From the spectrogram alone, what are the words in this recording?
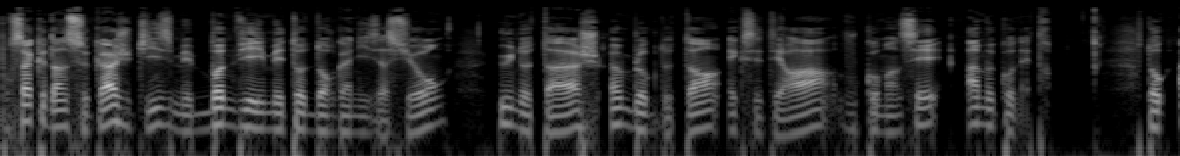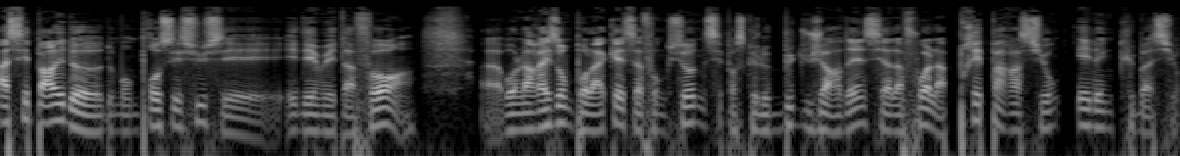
Pour ça que dans ce cas, j'utilise mes bonnes vieilles méthodes d'organisation. une tâche, un bloc de temps, etc. Vous commencez à me connaître. Donc assez parlé de, mon processus et, des métaphores. Euh, bon, la raison pour laquelle ça fonctionne, c'est parce que le but du jardin, c'est à la fois la préparation et l'incubation.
